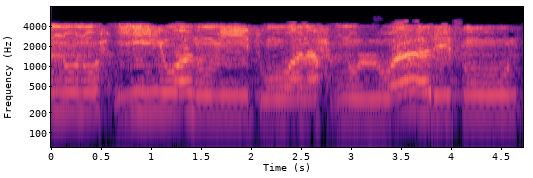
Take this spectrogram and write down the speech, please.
لنحن نحيي ونميت ونحن الوارثون.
